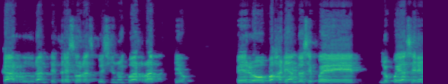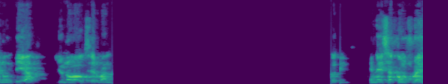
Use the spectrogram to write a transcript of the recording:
carro durante tres horas, pues si uno va rápido, pero pajareando se puede, lo puede hacer en un día y uno va observando en esa confluencia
